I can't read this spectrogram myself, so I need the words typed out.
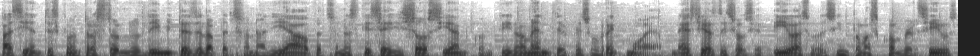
pacientes con trastornos límites de la personalidad o personas que se disocian continuamente que sufren como amnesias disociativas o de síntomas conversivos,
